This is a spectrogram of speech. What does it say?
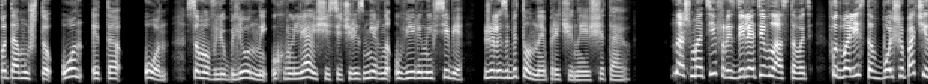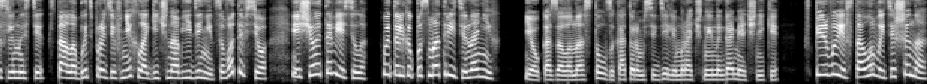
потому что он — это он, самовлюбленный, ухмыляющийся, чрезмерно уверенный в себе. Железобетонная причина, я считаю. Наш мотив — разделять и властвовать. Футболистов больше по численности. Стало быть, против них логично объединиться. Вот и все. Еще это весело. Вы только посмотрите на них. Я указала на стол, за которым сидели мрачные ногомячники. Впервые в столовой тишина.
